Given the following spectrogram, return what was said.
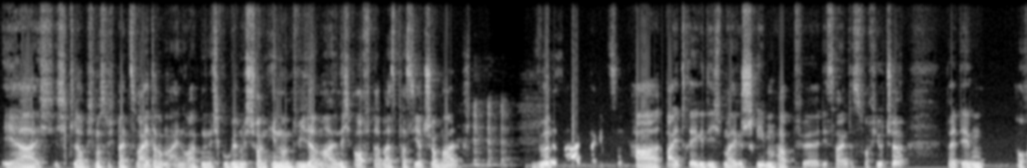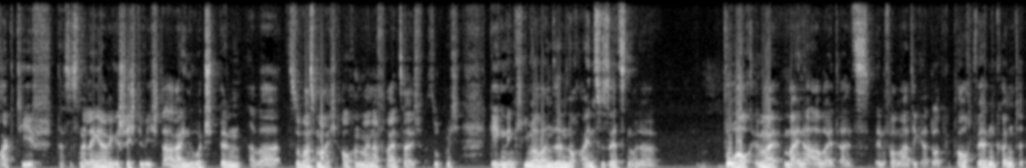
Ja, ich, ich glaube, ich muss mich bei zweiterem einordnen. Ich google mich schon hin und wieder mal, nicht oft, aber es passiert schon mal. würde sagen, da gibt es ein paar Beiträge, die ich mal geschrieben habe für die Scientists for Future, bei denen auch aktiv. Das ist eine längere Geschichte, wie ich da reingerutscht bin, aber sowas mache ich auch in meiner Freizeit. Ich versuche mich gegen den Klimawandel noch einzusetzen oder wo auch immer meine Arbeit als Informatiker dort gebraucht werden könnte.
